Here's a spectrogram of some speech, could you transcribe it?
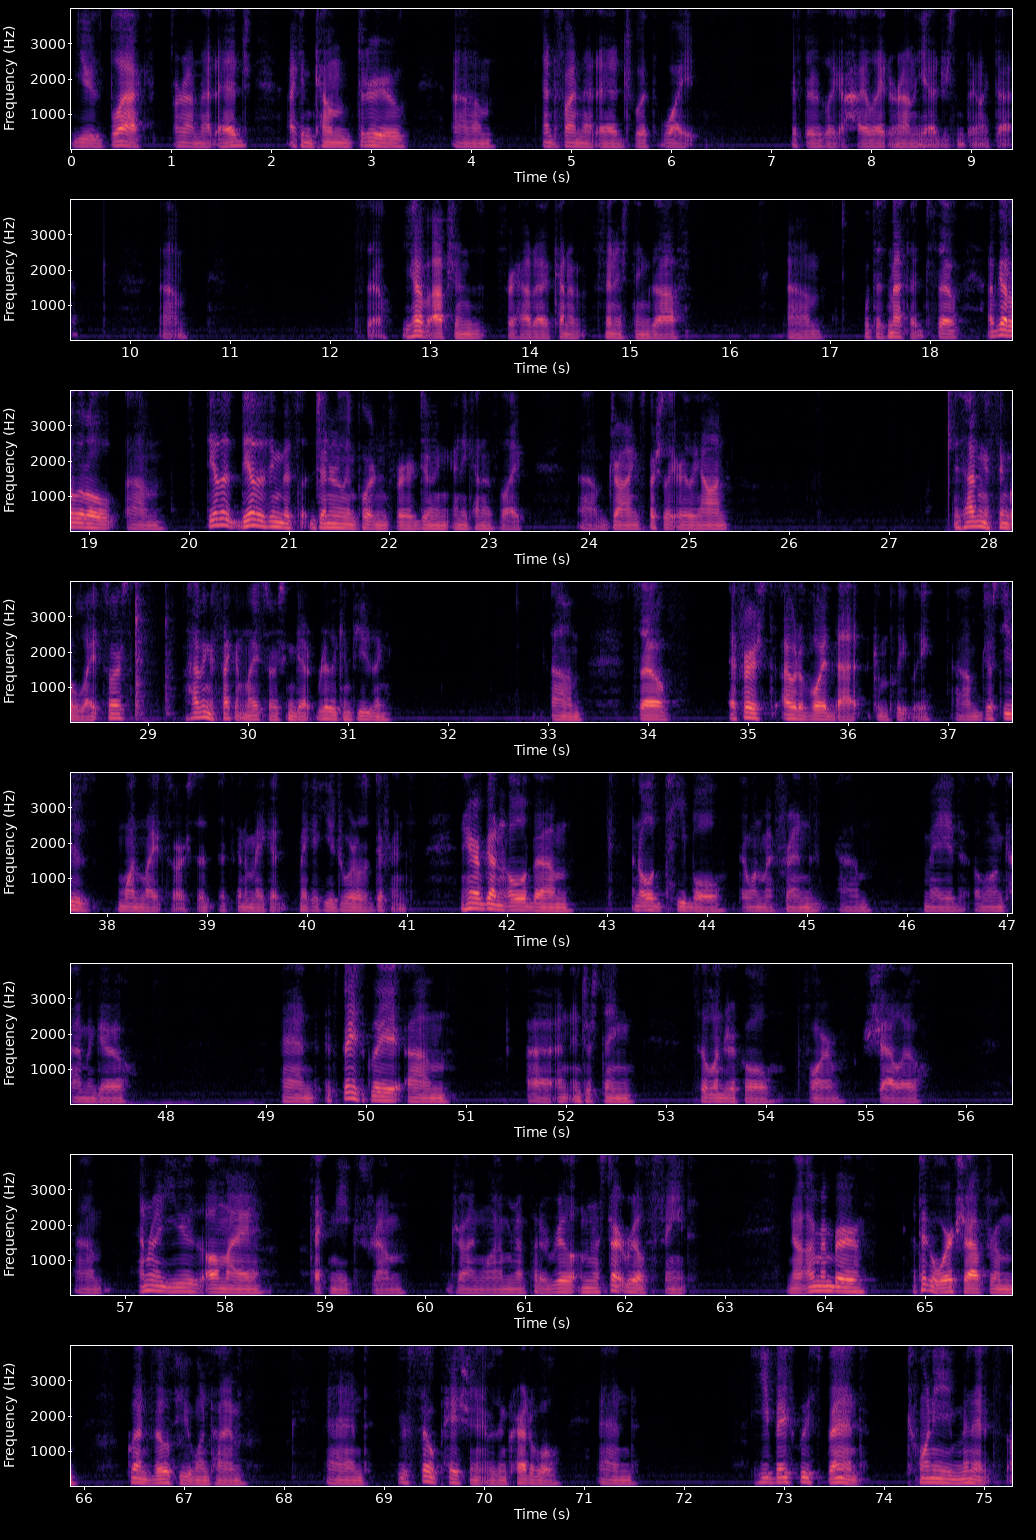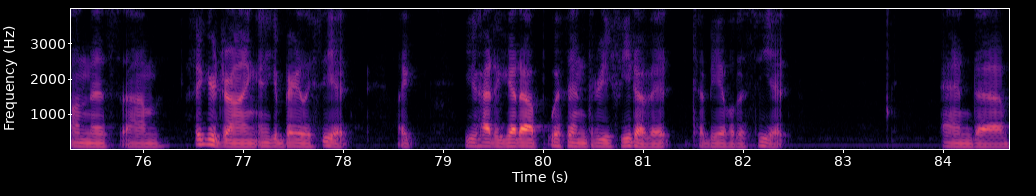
use black around that edge. I can come through um, and define that edge with white if there's like a highlight around the edge or something like that. Um, so you have options for how to kind of finish things off um, with this method. So I've got a little, um, the other the other thing that's generally important for doing any kind of like um, drawing, especially early on, is having a single light source. Having a second light source can get really confusing. Um, so at first I would avoid that completely. Um, just use one light source. It, it's going to make it make a huge world of difference. And here I've got an old um, an old tea bowl that one of my friends um, made a long time ago, and it's basically um, uh, an interesting cylindrical form, shallow. Um, I'm going to use all my techniques from drawing one. I'm going to put a real. I'm going to start real faint. You know, I remember I took a workshop from Glenn Vilppu one time, and he was so patient. It was incredible, and he basically spent 20 minutes on this um, figure drawing, and you could barely see it. Like you had to get up within three feet of it to be able to see it, and uh,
